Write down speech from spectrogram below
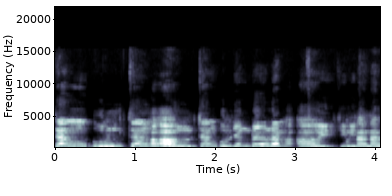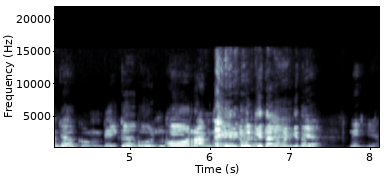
cangkul Ah, cangkul cangkul yang dalam Ah, ah. cuy gini cuy. menanam jagung di, Di kebun kebun kita. orang. kebun kita, kebun kita. Iya. Nih ya.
